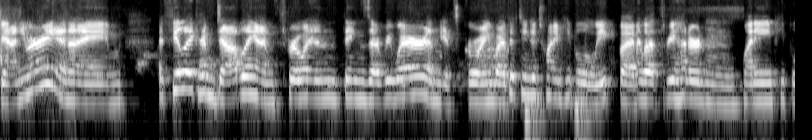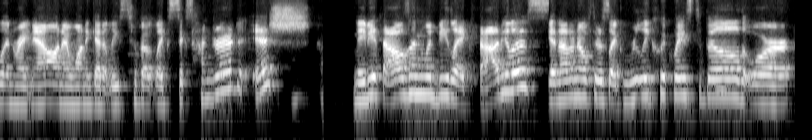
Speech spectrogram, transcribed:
January and I'm I feel like I'm dabbling, I'm throwing things everywhere and it's growing by 15 to 20 people a week, but I've got 320 people in right now and I want to get at least to about like 600 ish. Maybe a thousand would be like fabulous. And I don't know if there's like really quick ways to build or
